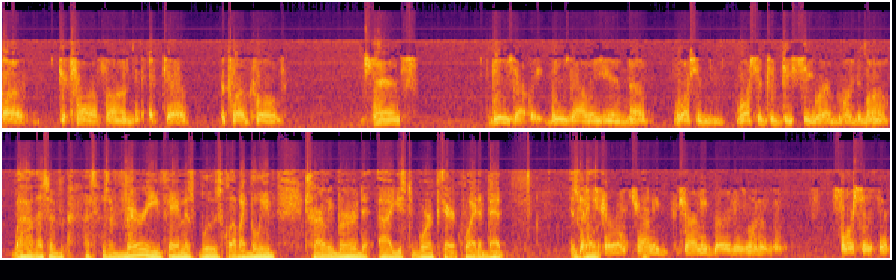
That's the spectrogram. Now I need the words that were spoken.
uh, guitarathon at uh, a club called Chance Blues Alley, Blues Alley in uh, Washington, Washington D.C., where I'm going tomorrow. Wow, that's a that's a very famous blues club. I believe Charlie Byrd uh, used to work there quite a bit as well. Correct. Charlie Charlie Byrd is one of the forces that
